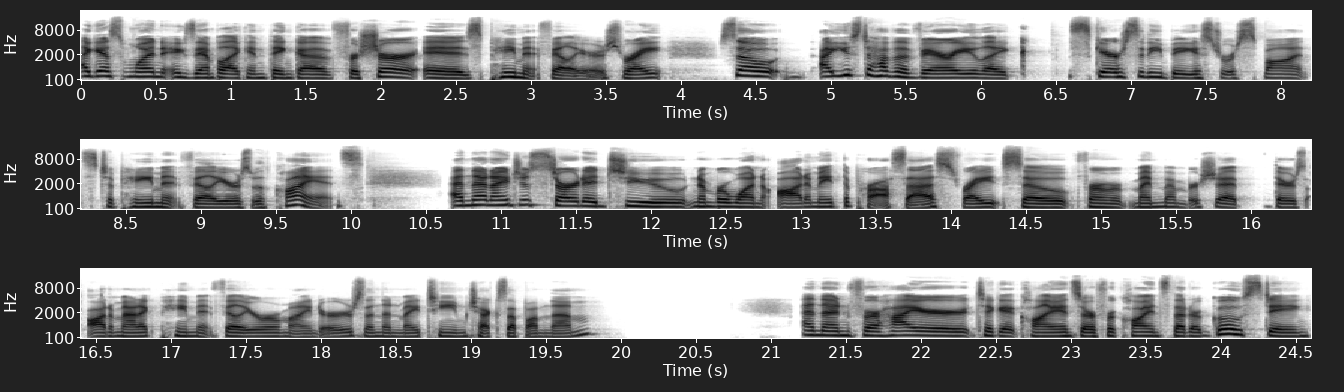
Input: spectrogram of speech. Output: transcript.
I guess one example I can think of for sure is payment failures, right? So I used to have a very like scarcity based response to payment failures with clients. And then I just started to number one, automate the process, right? So for my membership, there's automatic payment failure reminders, and then my team checks up on them. And then for higher ticket clients or for clients that are ghosting,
